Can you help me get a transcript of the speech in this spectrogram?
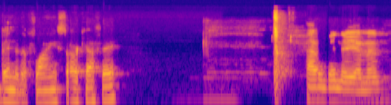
been to the Flying Star Cafe. Haven't been there yet, man.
